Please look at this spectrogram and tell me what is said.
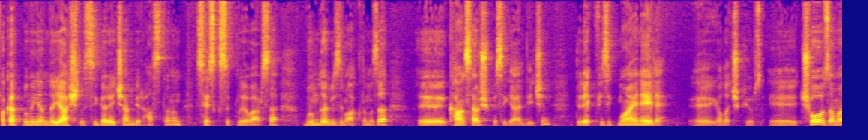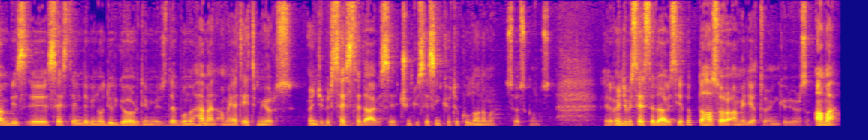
Fakat bunun yanında yaşlı, sigara içen bir hastanın ses kısıklığı varsa bunda bizim aklımıza e, kanser şüphesi geldiği için direkt fizik muayeneyle e, yola çıkıyoruz. E, çoğu zaman biz e, ses telinde bir nodül gördüğümüzde bunu hemen ameliyat etmiyoruz. Önce bir ses tedavisi çünkü sesin kötü kullanımı söz konusu. E, önce bir ses tedavisi yapıp daha sonra ameliyatı öngörüyoruz. Ama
